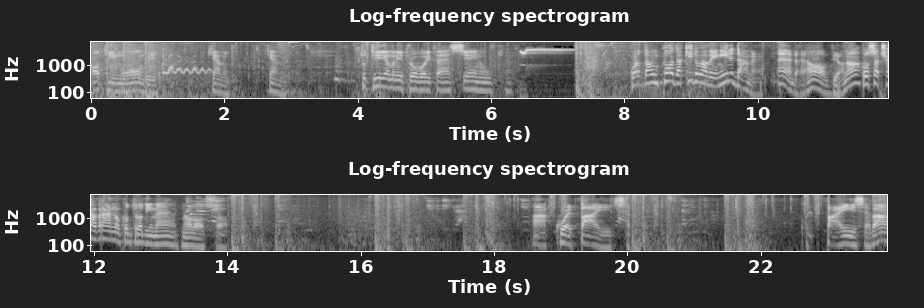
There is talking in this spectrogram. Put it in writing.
o ti muovi. Chiami. Chiami. Tutti io me li trovo i fessi, è inutile. Guarda un po' da chi doveva venire da me. Eh beh, ovvio, no? Cosa ci avranno contro di me? Non lo so. Ah, quel paese. Quel paese, va?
